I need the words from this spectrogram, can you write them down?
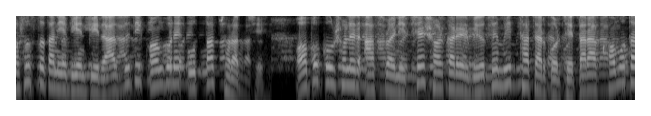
অসুস্থতা নিয়ে বিএনপি রাজনৈতিক অঙ্গনে উত্তাপ ছড়াচ্ছে। অপকৌশলের আশ্রয় নিচ্ছে সরকারের বিরুদ্ধে মিথ্যাচার করছে। তারা ক্ষমতা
